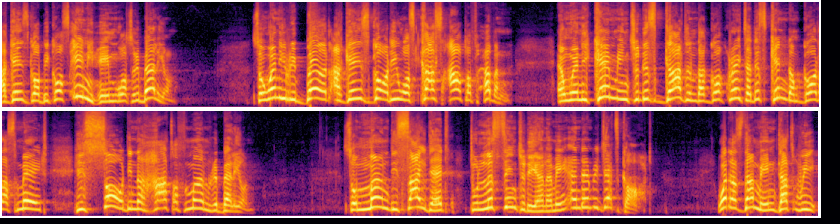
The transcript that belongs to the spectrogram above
against God because in him was rebellion. So when he rebelled against God, he was cast out of heaven. And when he came into this garden that God created, this kingdom God has made, he sowed in the heart of man rebellion. So man decided to listen to the enemy and then reject God. What does that mean? That we,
